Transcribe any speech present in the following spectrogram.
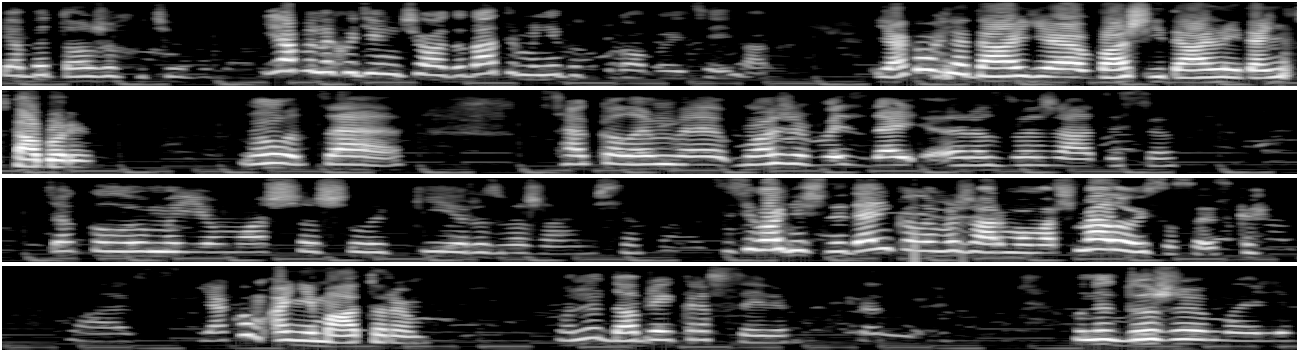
Я би теж хотіла додати. Я би не хотів нічого додати, мені тут подобається і так. Як виглядає ваш ідеальний день в таборі? Ну, це, це коли ми можемо весь день розважатися. Це коли ми їмо шашлики і розважаємося. Це сьогоднішній день, коли ми жаримо маршмеллоу і сосиски. Клас. Як вам аніматори? Вони добрі і красиві. Вони дуже милі.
